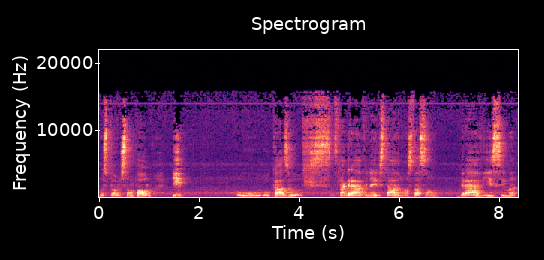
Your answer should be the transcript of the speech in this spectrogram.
no Hospital de São Paulo. E o, o caso está grave, né? Ele está numa situação gravíssima,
